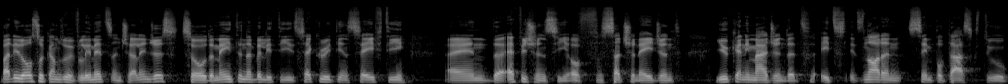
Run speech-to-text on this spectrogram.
But it also comes with limits and challenges. So the maintainability, security and safety, and the efficiency of such an agent, you can imagine that it's, it's not a simple task to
